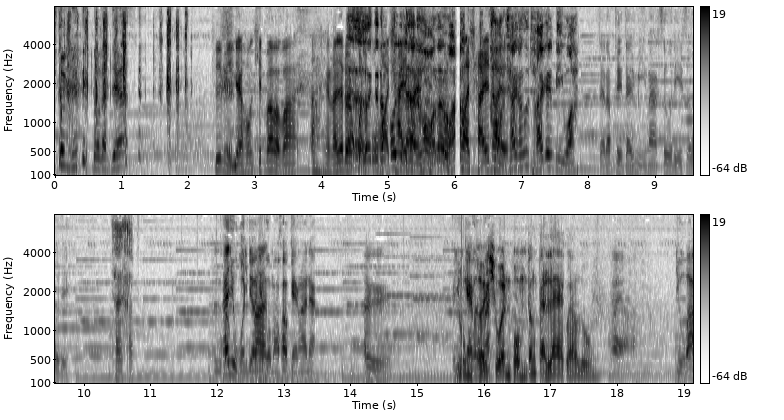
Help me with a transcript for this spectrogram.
ช่วงนี้ติดตัวกันเยอะ พี่หมีแกคงคิดว่าแบบว่าอะอย่างน้อยจะโดนคนแล้วกูขอใช้หน่อยขอหน่อยวะขอใช้หขน่ออยใช้ครั้งสุดท้ายก็ยังดีวะแต่นับถือใจพี่หมีมากสู้ดีสู้ดีใช่ครับ ถ้าอยู่คนเดียวเนี่ยผมเอาเข้าแกงแล้วเนี่ยเออมาอยู่ลุงแกงผมเคยไหมชวนผมตั้งแต่แรกแล้วลุงใช่เหรออยู่ป่ะ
